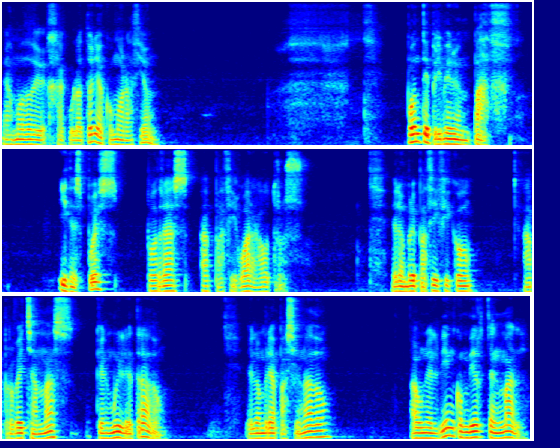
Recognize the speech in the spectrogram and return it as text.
a modo de ejaculatoria como oración. Ponte primero en paz y después podrás apaciguar a otros. El hombre pacífico aprovecha más que el muy letrado. El hombre apasionado, aun el bien convierte en mal,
